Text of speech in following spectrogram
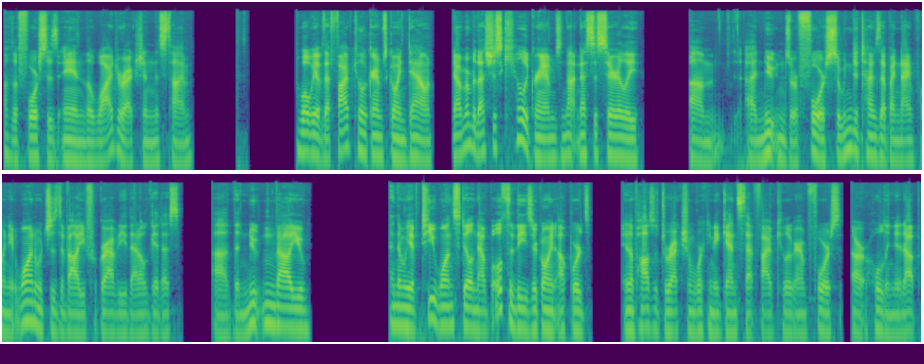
of the forces in the y direction this time, well, we have that 5 kilograms going down. Now remember, that's just kilograms, not necessarily um, uh, newtons or force. So we need to times that by 9.81, which is the value for gravity. That'll get us uh, the newton value. And then we have T1 still. Now both of these are going upwards in the positive direction, working against that five kilogram force or holding it up,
